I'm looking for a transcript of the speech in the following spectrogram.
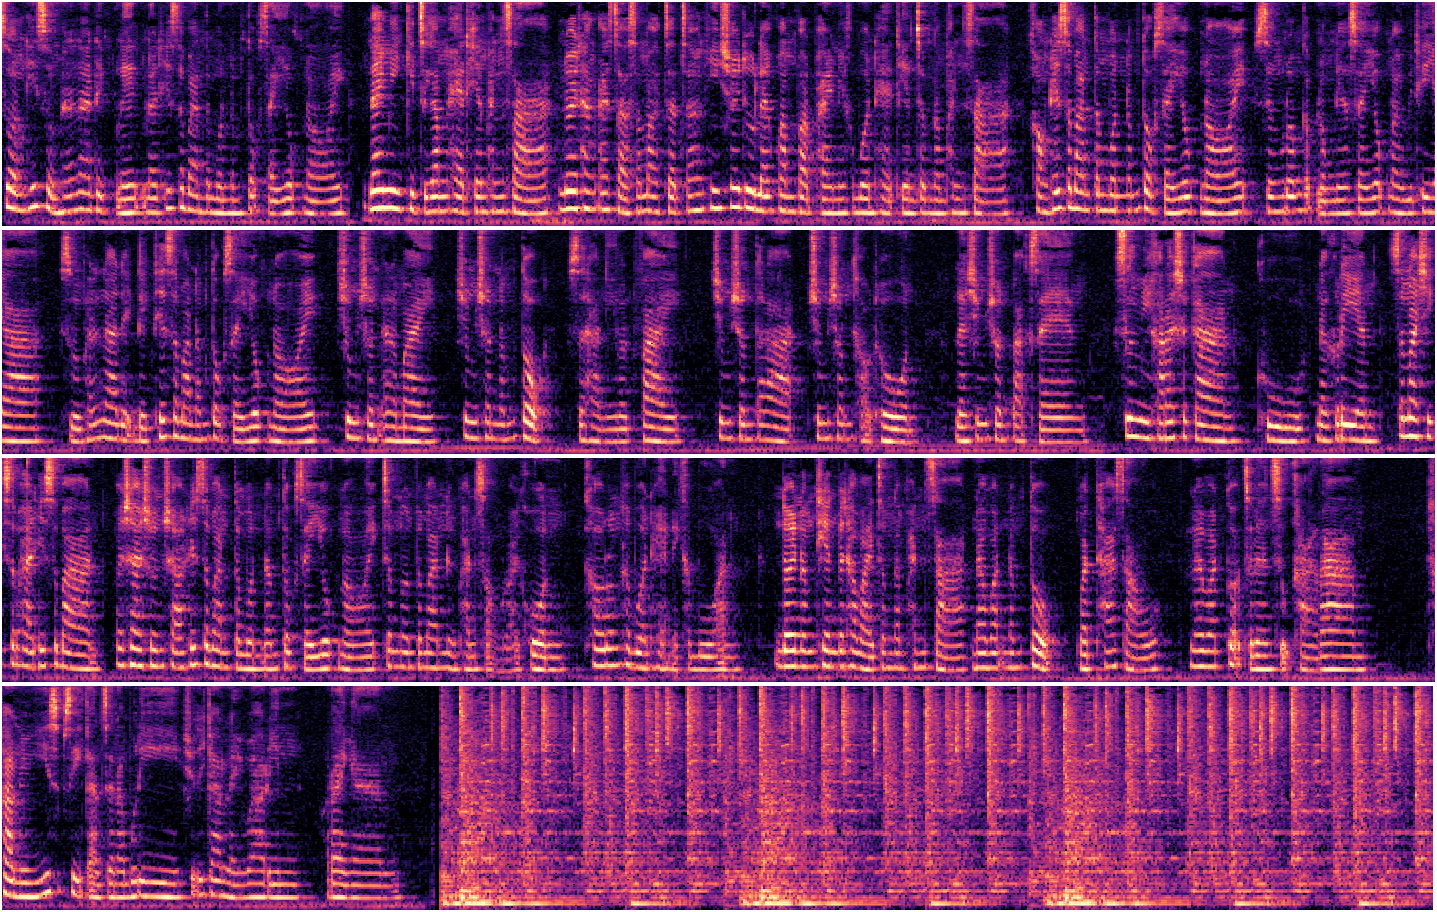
ส่วนที่ศูนย์พัฒนาเด็กเล็ก และเทศบาลตำบลน้ำตกไสยกน้อย ได้มีกิจกรรมแห่เทียนพรรษา โดยทางอาสาสมัครจัดเจ้าหน้าที่ช่วยดูแลความปลอดภัยในขบวนแห่เทียนจำนำพรรษา ของเทศบาลตำบลน้ำตกไสยกน้อย ซึ่งร่วมกับโรงเรียนไสยกน้อยวิทยา ศูนย์พัฒนาเด็กเด็กเทศบาลน้ำตกไสยกน้อย ชุมชนอนามัย ชุมชนน้ำตก สถานีรถไฟ ชุมชนตลาด ชุมชนเขาโทน และชุมชนปากแซง ซึ่งมีข้าราชการ ครู นักเรียน สมาชิกสภาเทศบาล ประชาชนชาวเทศบาลตำบลน้ำตกไซยกน้อยจำนวนประมาณ 1,200 คน เข้าร่วมขบวนแห่ในขบวน โดยนำเทียนไปถวายจำนำพรรษาณวัดน้ำตก วัดท่าเสา และวัดเกาะเจริญสุขารามข่าวนิว24 กาญจนบุรี ชุติการไหลวาริน รายงาน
